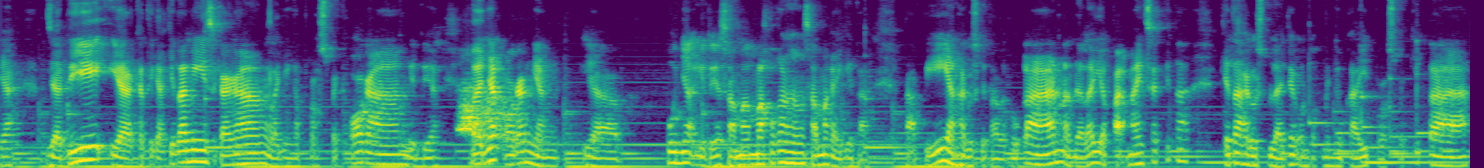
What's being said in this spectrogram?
ya. Jadi ya ketika kita nih sekarang lagi ngeprospek orang gitu ya, banyak orang yang ya punya gitu ya sama melakukan hal yang sama kayak kita. Tapi yang harus kita lakukan adalah ya pak mindset kita. Kita harus belajar untuk menyukai prospek kita.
